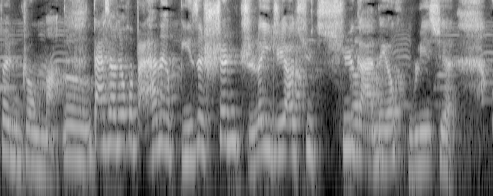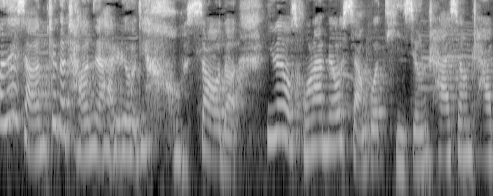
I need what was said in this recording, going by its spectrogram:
笨重嘛。嗯，大象就会把它那个鼻子伸直了，一直要去驱赶那个狐狸去。我在想这个场景还是有点 好笑的，因为我从来没有想过体型差相差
